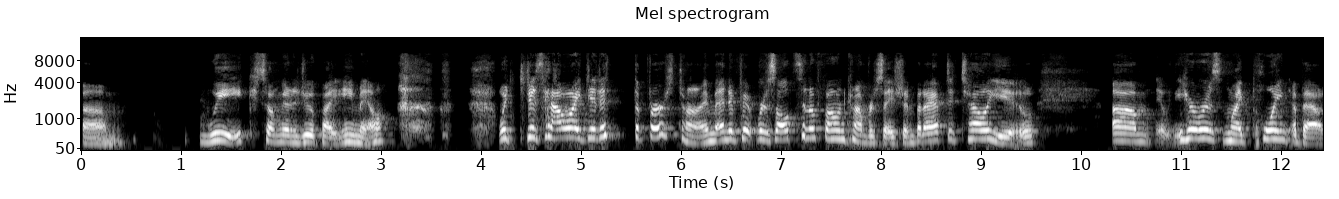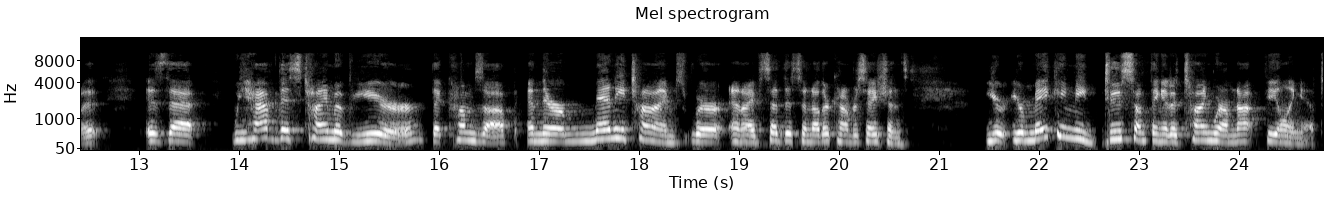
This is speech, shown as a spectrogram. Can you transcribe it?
um, weak, so I'm going to do it by email. which is how I did it the first time. And if it results in a phone conversation, but I have to tell you, um, here is my point about it is that we have this time of year that comes up, and there are many times where, and I've said this in other conversations, you're you're making me do something at a time where I'm not feeling it.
